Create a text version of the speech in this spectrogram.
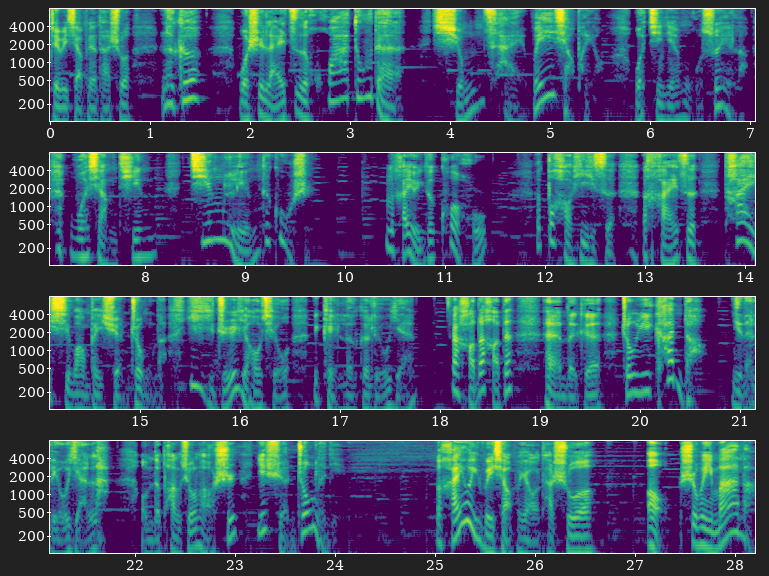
这位小朋友他说：“乐哥，我是来自花都的熊采薇小朋友，我今年五岁了，我想听精灵的故事。”嗯，还有一个括弧，不好意思，孩子太希望被选中了，一直要求给乐哥留言。啊，好的好的，乐哥终于看到你的留言了，我们的胖熊老师也选中了你。还有一位小朋友他说：“哦，是位妈妈。”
